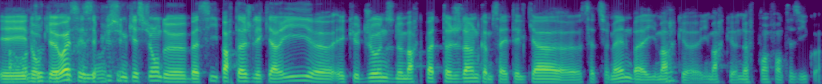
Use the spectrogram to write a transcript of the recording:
Et donc, ouais, c'est plus une question de bah, s'il partage les carries et que Jones ne marque pas de touchdown comme ça a été le cas cette semaine, bah, il, marque, il marque 9 points fantasy. Quoi.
